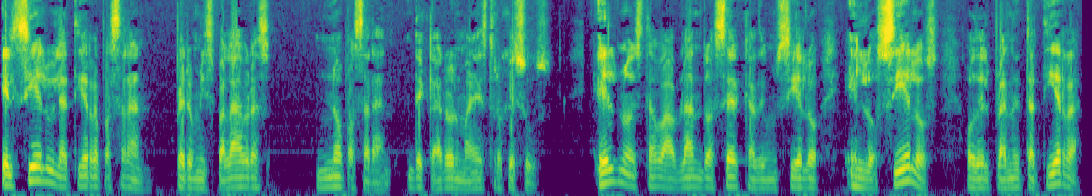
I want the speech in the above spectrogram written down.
El cielo y la tierra pasarán, pero mis palabras no pasarán, declaró el Maestro Jesús. Él no estaba hablando acerca de un cielo en los cielos o del planeta Tierra,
